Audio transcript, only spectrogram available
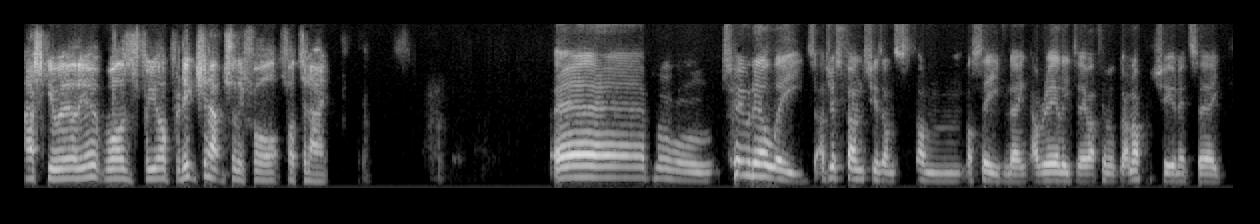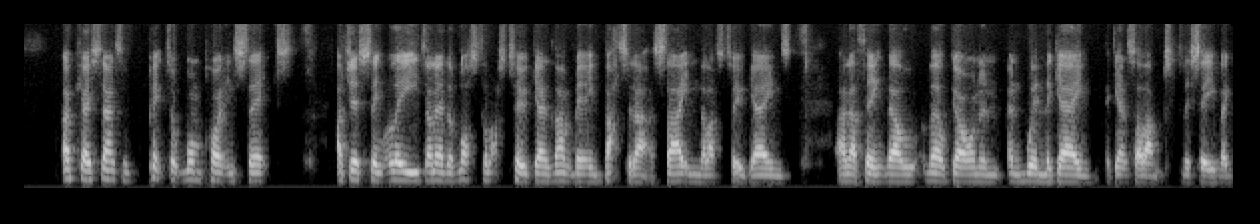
ask you earlier was for your prediction actually for for tonight. Uh, two 0 Leeds. I just fancy us on on this evening. I really do. I think we've got an opportunity. Okay, Saints have picked up one point in six. I just think Leeds. I know they've lost the last two games. They haven't been battered out of sight in the last two games, and I think they'll they'll go on and, and win the game against Southampton this evening.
